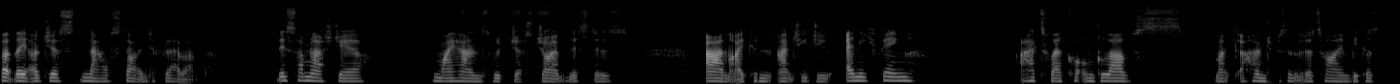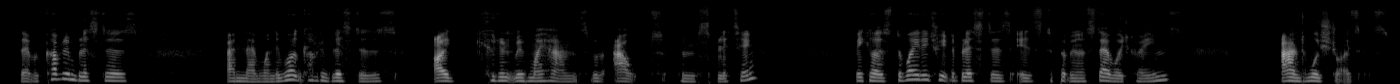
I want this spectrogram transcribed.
But they are just now starting to flare up. This time last year, my hands were just giant blisters and I couldn't actually do anything. I had to wear cotton gloves like 100% of the time because they were covered in blisters. And then when they weren't covered in blisters, I couldn't move my hands without them splitting because the way they treat the blisters is to put me on steroid creams and moisturizers.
